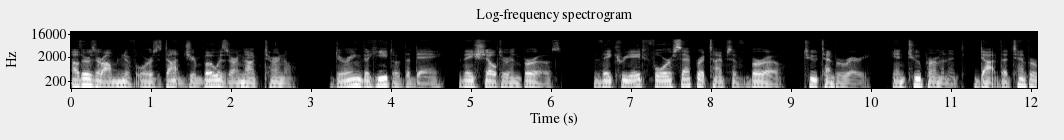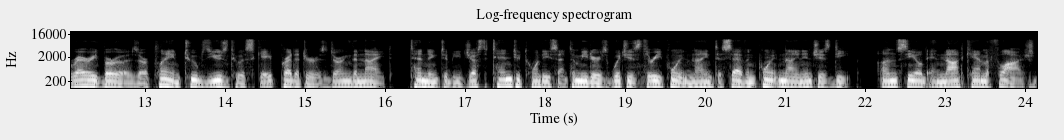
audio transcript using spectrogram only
Others are omnivores. Jerboas are nocturnal. During the heat of the day, they shelter in burrows. They create four separate types of burrow, two temporary, and two permanent. The temporary burrows are plain tubes used to escape predators during the night, tending to be just 10 to 20 centimeters which is 3.9 to 7.9 inches deep, unsealed and not camouflaged.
